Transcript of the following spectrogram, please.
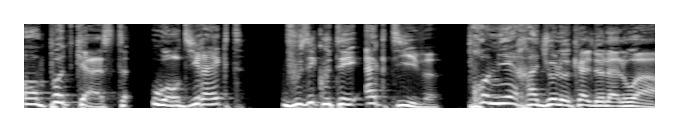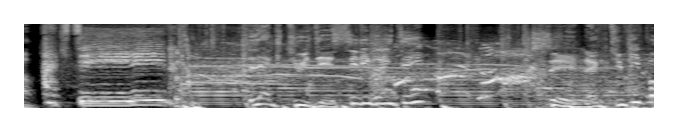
En podcast ou en direct, vous écoutez Active, première radio locale de la Loire. Active. L'actu des célébrités, c'est l'actu People.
